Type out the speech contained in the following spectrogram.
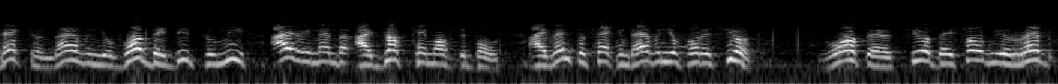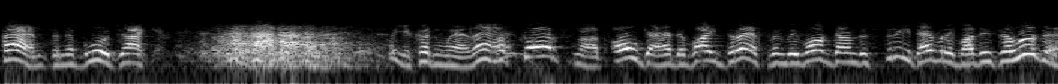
Second Avenue, what they did to me. I remember I just came off the boat. I went to Second Avenue for a suit. What a suit. They sold me red pants and a blue jacket. Well, you couldn't wear that. Of course not. Olga had a white dress. When we walked down the street, everybody saluted.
